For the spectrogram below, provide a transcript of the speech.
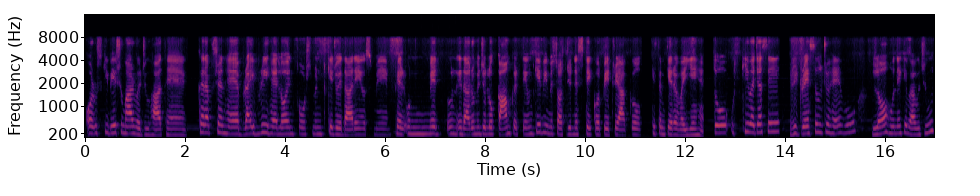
اور اس کی بے شمار وجوہات ہیں۔ کرپشن ہے برائبری ہے لا انفورسمنٹ کے جو ادارے ہیں اس میں، پھر ان میں، ان اداروں میں جو لوگ کام کرتے ہیں، ان کے بھی مسوجنسٹک اور پیٹریاکل قسم کے رویے ہیں۔ تو اس کی وجہ سے ریڈریسل جو ہے وہ لا ہونے کے باوجود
